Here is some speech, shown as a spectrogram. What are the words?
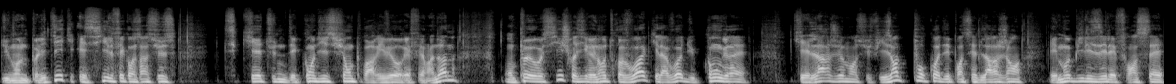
du monde politique. Et s'il fait consensus, ce qui est une des conditions pour arriver au référendum, on peut aussi choisir une autre voie qui est la voie du Congrès, qui est largement suffisante. Pourquoi dépenser de l'argent et mobiliser les Français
